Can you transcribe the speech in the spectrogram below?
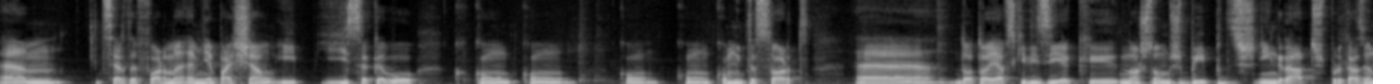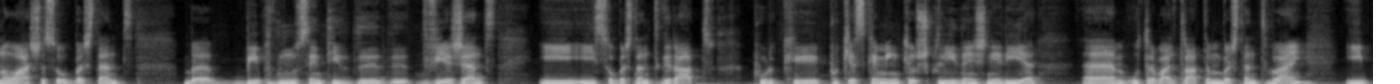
um, de certa forma, a minha paixão. E, e isso acabou com, com, com, com, com muita sorte. Uh, Dostoevsky dizia que nós somos bípedes ingratos, por acaso eu não acho, eu sou bastante bípede no sentido de, de, de viajante. E, e, sou bastante grato porque, porque esse caminho que eu escolhi da engenharia, um, o trabalho trata-me bastante bem e,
